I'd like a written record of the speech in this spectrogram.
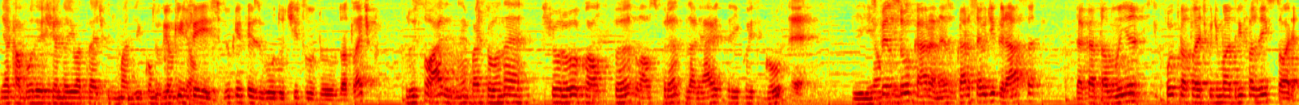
e acabou deixando aí o Atlético de Madrid como tu viu campeão. Quem fez, viu quem fez o gol do título do, do Atlético? Luiz Soares, né? Barcelona chorou com aos, pan, aos prantos, aliás, aí com esse gol. É. E Dispensou realmente... o cara, né? O cara saiu de graça da Catalunha e foi pro Atlético de Madrid fazer história.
